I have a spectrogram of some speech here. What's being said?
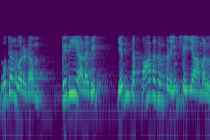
முதல் வருடம் பெரிய அளவில் எந்த பாதகங்களையும் செய்யாமல்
